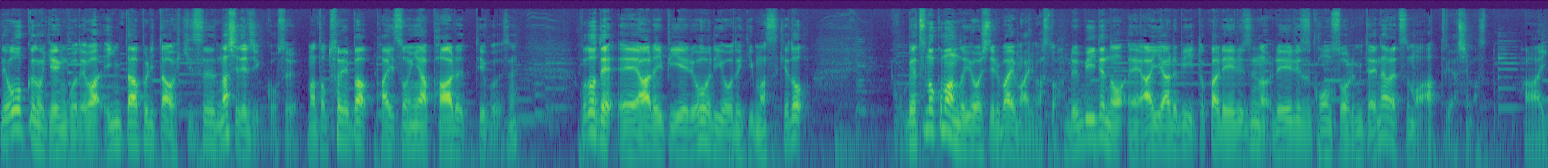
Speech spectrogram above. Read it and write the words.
で、多くの言語ではインタープリターを引数なしで実行する。まあ、例えば Python や Perl っていうことですね。ことで、えー、RAPL を利用できますけど、別のコマンドを用意している場合もありますと。Ruby での、えー、IRB とか Rails での Rails コンソールみたいなやつもあったりはしますと。はい。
